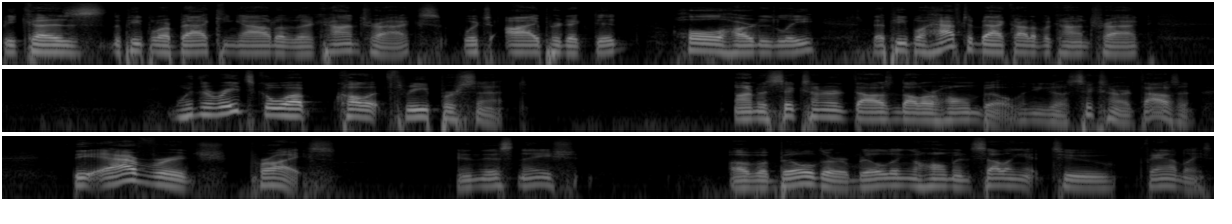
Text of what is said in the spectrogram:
because the people are backing out of their contracts, which I predicted wholeheartedly that people have to back out of a contract. When the rates go up, call it 3% on a $600,000 home build. and you go, 600000 The average price in this nation of a builder building a home and selling it to families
